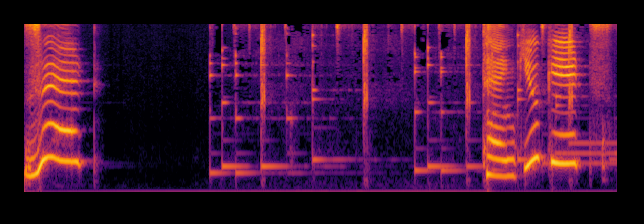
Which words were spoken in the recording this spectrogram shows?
Z Thank you kids.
